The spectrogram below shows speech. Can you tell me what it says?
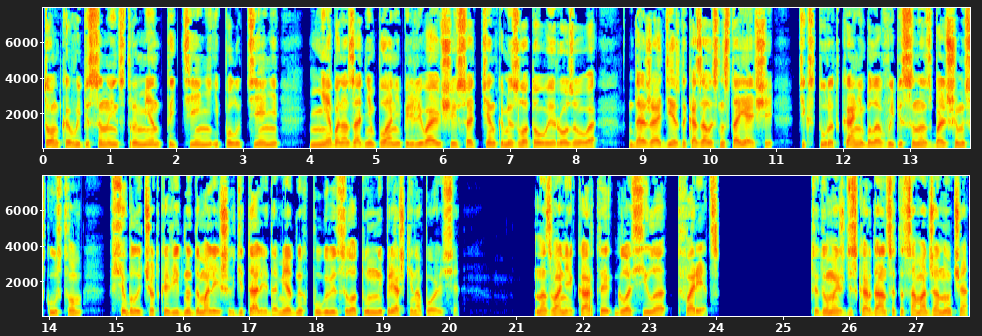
Тонко выписанные инструменты, тени и полутени, небо на заднем плане, переливающееся оттенками золотого и розового – даже одежда казалась настоящей, текстура ткани была выписана с большим искусством. Все было четко видно до малейших деталей, до медных пуговиц и латунной пряжки на поясе. Название карты гласило «Творец». «Ты думаешь, дискорданс — это сама Джануча?»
